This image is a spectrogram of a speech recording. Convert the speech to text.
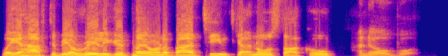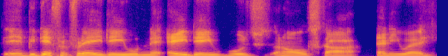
where you have to be a really good player on a bad team to get an All Star call. I know, but it'd be different for AD, wouldn't it? AD was an all star anyway.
